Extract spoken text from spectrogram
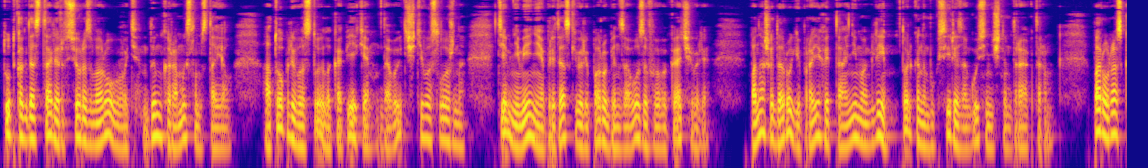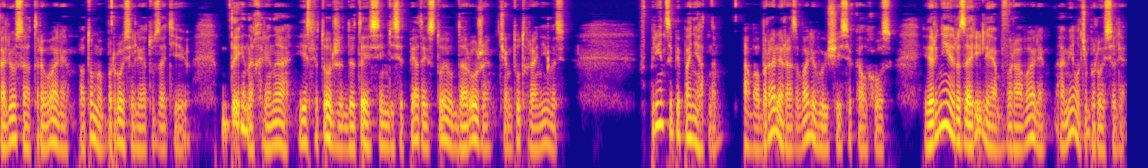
«Тут, когда сталер все разворовывать, дым коромыслом стоял, а топливо стоило копейки, да вытащить его сложно. Тем не менее, притаскивали пару бензовозов и выкачивали. По нашей дороге проехать-то они могли, только на буксире за гусеничным трактором. Пару раз колеса отрывали, потом и бросили эту затею. Да и нахрена, если тот же ДТ-75 стоил дороже, чем тут хранилось». В принципе, понятно. Обобрали разваливающийся колхоз. Вернее, разорили и обворовали, а мелочь бросили.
